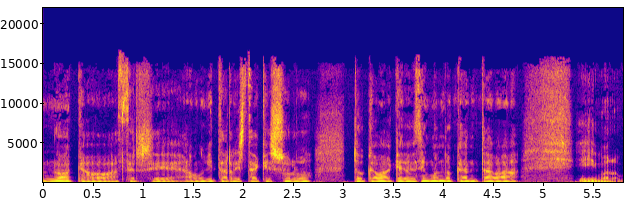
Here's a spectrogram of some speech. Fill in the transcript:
no acababa de hacerse a un guitarrista que solo tocaba, que de vez en cuando cantaba. Y bueno,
